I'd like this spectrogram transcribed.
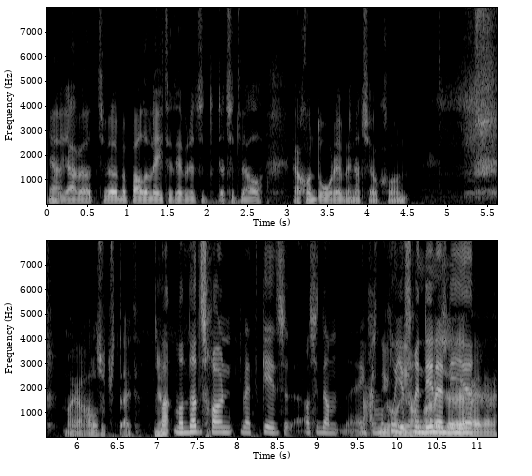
Ja. Ja, wel, ze wel een bepaalde leeftijd hebben, dat ze, dat ze het wel ja, gewoon doorhebben. En dat ze ook gewoon... Maar ja, alles op zijn tijd. Maar, want dat is gewoon met kids. Als ik dan een Hij is van mijn goede vriendinnen die... Hij is, eh, eh, hij,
